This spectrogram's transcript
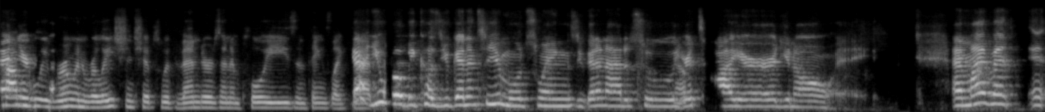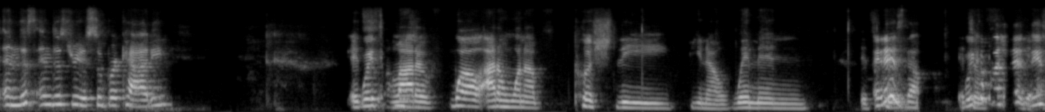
probably ruin relationships with vendors and employees and things like Yeah, that. Yeah, you will because you get into your mood swings, you get an attitude, Yep. you're tired, you know. And my event in, in this industry is super catty. it's Wait, a lot of well, I don't want to push the, you know, women. It's It is though. We can push it. yeah. These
